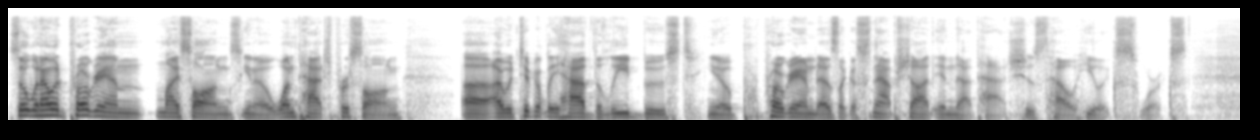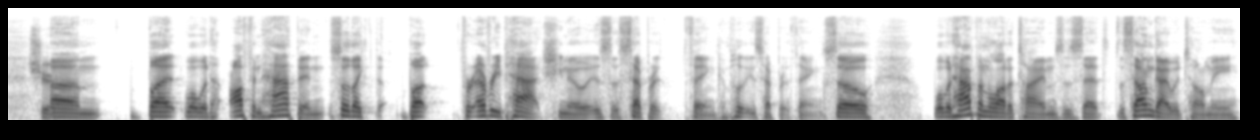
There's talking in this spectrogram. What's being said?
So when I would program my songs, you know, one patch per song, uh, I would typically have the lead boost, you know, programmed as like a snapshot in that patch. Is how Helix works. Sure. Um, but what would often happen, so like, the, but for every patch, you know, is a separate thing, completely separate thing. So what would happen a lot of times is that the sound guy would tell me,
